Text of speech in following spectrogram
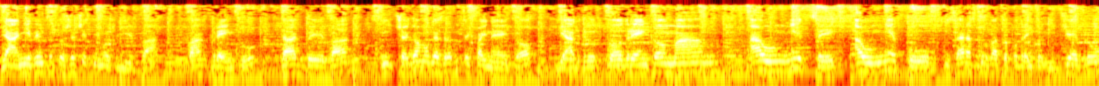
Ja nie wiem, co to rzecz jest niemożliwa. Fach w ręku, tak bywa. Z niczego mogę zrobić coś fajnego. Jak drut pod ręką mam. A u mnie cyk, a u mnie fuch. I zaraz kurwa co pod ręką idzie w ruch.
